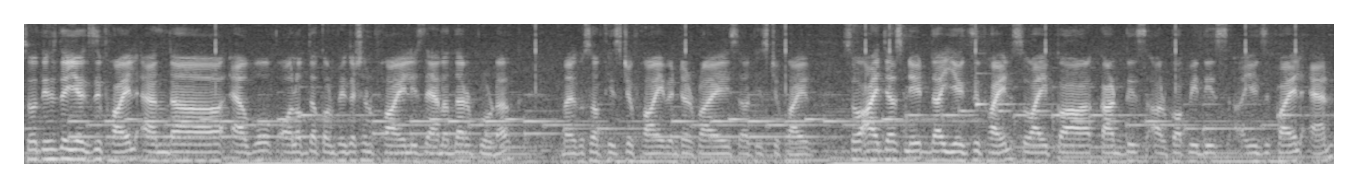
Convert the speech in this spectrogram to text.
so this is the exe file and the above all of the configuration file is another product Microsoft 365 Enterprise uh, or 365 so I just need the exe file. So I cut this or copy this uh, exe file and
